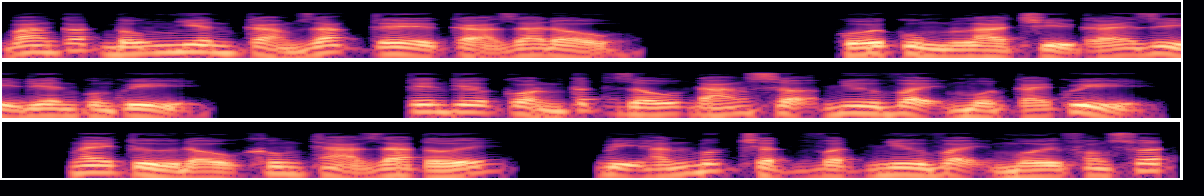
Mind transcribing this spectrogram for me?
Bang cắt bỗng nhiên cảm giác tê cả ra đầu. Cuối cùng là chỉ cái gì điên cuồng quỷ. Tên kia còn cất giấu đáng sợ như vậy một cái quỷ, ngay từ đầu không thả ra tới, bị hắn bức chật vật như vậy mới phóng xuất,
